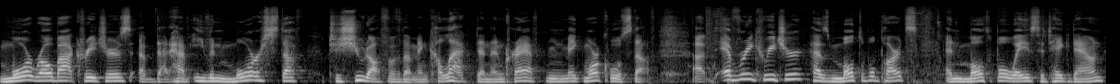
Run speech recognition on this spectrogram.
more robot creatures uh, that have even more stuff to shoot off of them and collect and then craft and make more cool stuff. Uh, every creature has multiple parts and multiple ways to take down,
